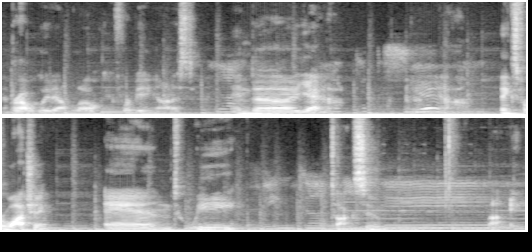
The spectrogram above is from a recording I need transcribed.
and probably down below, if we're being honest. And uh, yeah, yeah. Thanks for watching, and we will talk soon. Bye.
